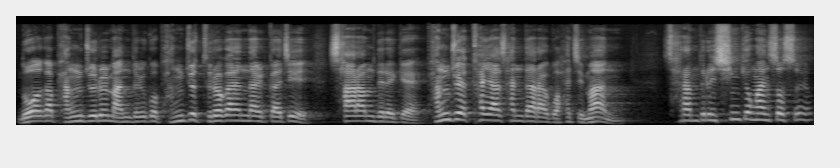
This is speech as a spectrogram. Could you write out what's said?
노아가 방주를 만들고 방주 들어가는 날까지 사람들에게 방주에 타야 산다라고 하지만 사람들은 신경 안 썼어요.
